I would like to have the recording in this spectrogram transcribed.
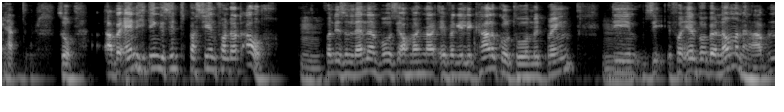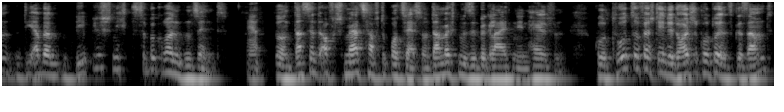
ja. so. Aber ähnliche Dinge sind, passieren von dort auch. Mhm. Von diesen Ländern, wo sie auch manchmal evangelikale Kulturen mitbringen, mhm. die sie von irgendwo übernommen haben, die aber biblisch nicht zu begründen sind. Ja. So, und das sind oft schmerzhafte Prozesse und da möchten wir sie begleiten, ihnen helfen. Kultur zu verstehen, die deutsche Kultur insgesamt,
